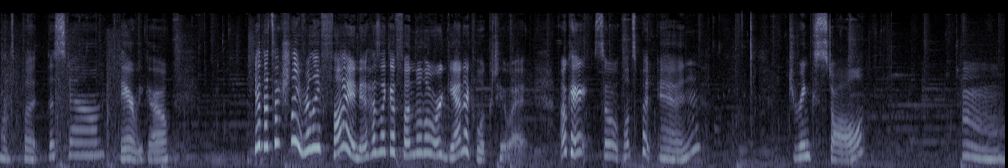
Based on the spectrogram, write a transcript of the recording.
let's put this down. There we go. Yeah, that's actually really fun. It has like a fun little organic look to it. Okay, so let's put in drink stall. Hmm.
